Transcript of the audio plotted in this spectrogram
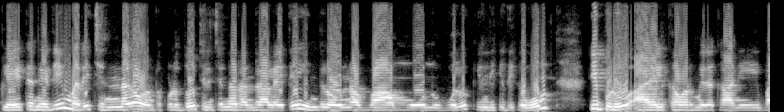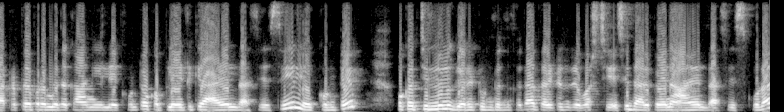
ప్లేట్ అనేది మరి చిన్నగా ఉండకూడదు. చిన్న చిన్న రంధ్రాలు అయితే ఇందులో ఉన్న వాము నువ్వులు కిందికి దిగవు. ఇప్పుడు ఆయిల్ కవర్ మీద కానీ బటర్ పేపర్ మీద కానీ లేకుంటే ఒక ప్లేట్కి ఆయిల్ రాసేసి లేకుంటే ఒక చిల్లులు గరిట ఉంటుంది కదా గరిటను రివర్స్ చేసి దానిపైన ఆయిల్ రాసేసి కూడా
